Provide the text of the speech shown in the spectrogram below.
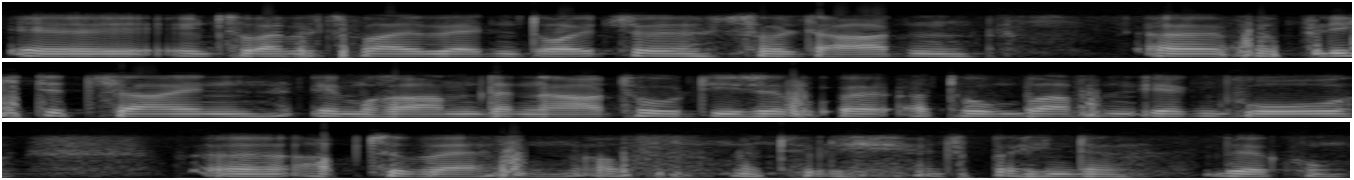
äh, im Zweifelsfall werden deutsche Soldaten äh, verpflichtet sein, im Rahmen der NATO diese äh, Atomwaffen irgendwo äh, abzuwerfen, auf natürlich entsprechende Wirkung.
